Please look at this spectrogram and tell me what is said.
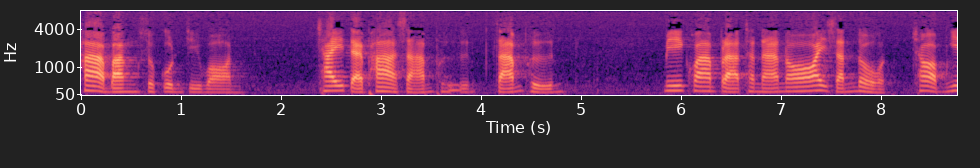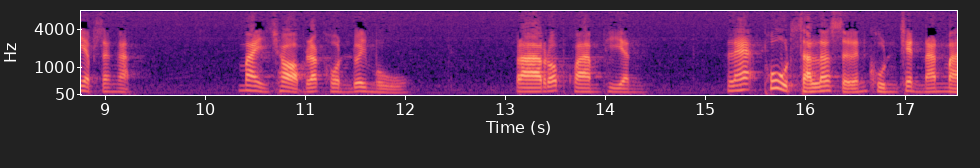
ผ้าบังสุกุลจีวร ใช้แต่ผ้าสามผืน สามผืน มีความปรารถนาน้อยสันโดษชอบเงียบสงัด ไม่ชอบรักคนด้วยหมู่ ปรารบความเพียร และพูดสรรเสริญคุณเช่นนั้นมา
